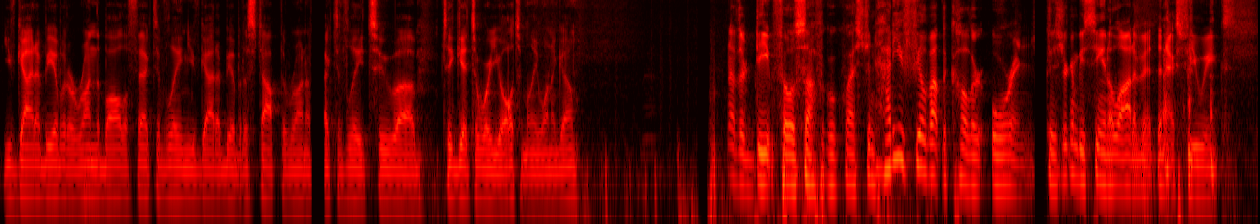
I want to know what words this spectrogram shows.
you've got to be able to run the ball effectively, and you've got to be able to stop the run effectively to uh, to get to where you ultimately want to go. Another deep philosophical question: How do you feel about the color orange? Because you're going to be seeing a lot of it the next few weeks.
